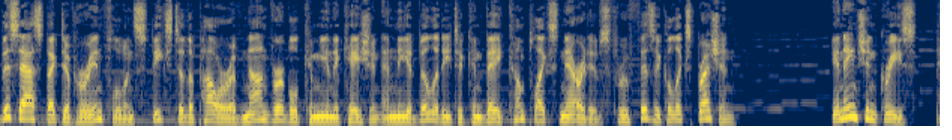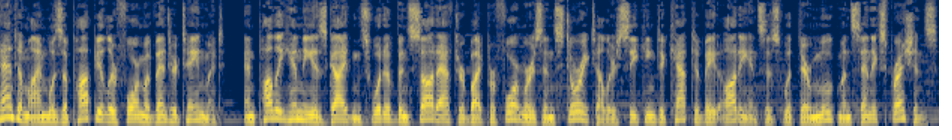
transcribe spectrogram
This aspect of her influence speaks to the power of nonverbal communication and the ability to convey complex narratives through physical expression. In ancient Greece, pantomime was a popular form of entertainment, and Polyhymnia's guidance would have been sought after by performers and storytellers seeking to captivate audiences with their movements and expressions.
